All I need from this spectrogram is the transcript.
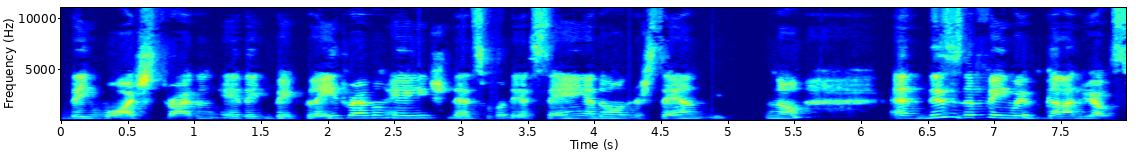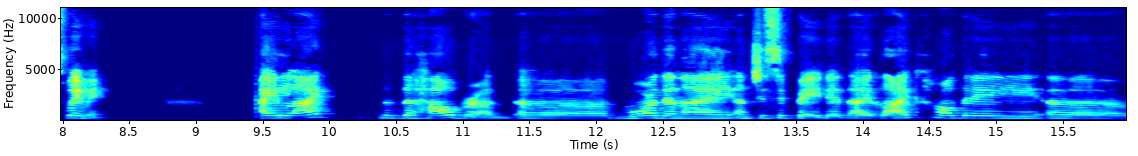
they watch Dragon, eh, they they play Dragon Age. That's what they're saying. I don't understand, you know. And this is the thing with Galadriel swimming. I like the, the Halbrand uh, more than I anticipated. I like how they uh,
